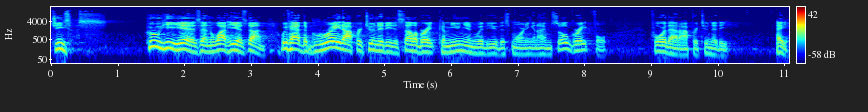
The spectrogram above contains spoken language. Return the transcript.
Jesus, who he is and what he has done. We've had the great opportunity to celebrate communion with you this morning, and I'm so grateful for that opportunity. Hey,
